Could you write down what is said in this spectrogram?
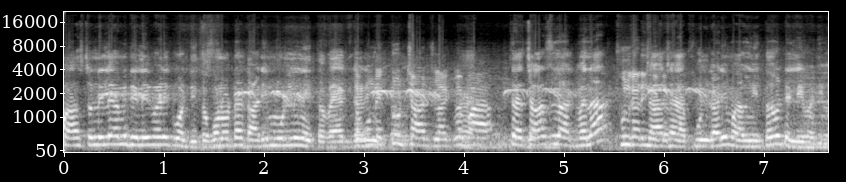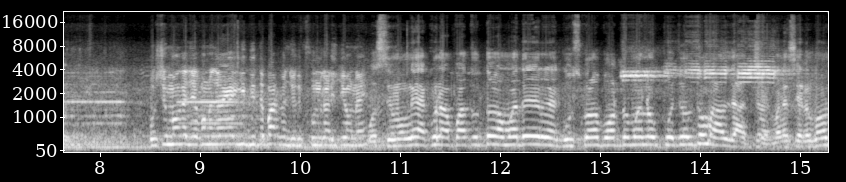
পাঁচটা নিলে আমি ডেলিভারি করে দিই তখন ওটা গাড়ি মূল্যে নিতে হবে এক গাড়ি। একটু চার্জ লাগবে বা চার্জ লাগবে না। ফুল গাড়ি চার্জ হ্যাঁ ফুল গাড়ি মাল নিতে হবে ডেলিভারি হবে পশ্চিমবঙ্গে যে কোনো জায়গায় কি দিতে পারবেন যদি ফুল গাড়ি কেউ নেয়? পশ্চিমবঙ্গে এখন আপাতত আমাদের গুসকরা বর্ধমান পর্যন্ত মাল যাচ্ছে। মানে সেরকম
